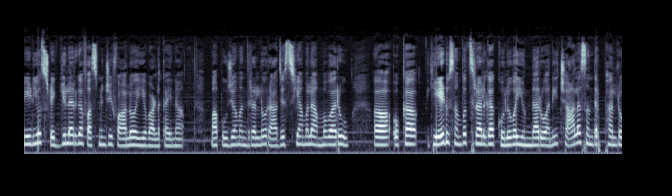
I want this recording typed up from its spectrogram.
వీడియోస్ రెగ్యులర్గా ఫస్ట్ నుంచి ఫాలో అయ్యే వాళ్ళకైనా మా పూజా మందిరంలో రాజశ్యామల అమ్మవారు ఒక ఏడు సంవత్సరాలుగా కొలువై ఉన్నారు అని చాలా సందర్భాల్లో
